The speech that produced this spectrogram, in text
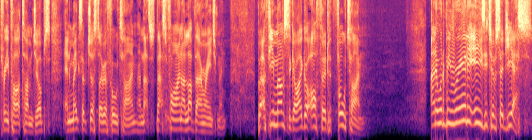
three part-time jobs and it makes up just over full-time and that's, that's fine i love that arrangement but a few months ago i got offered full-time and it would have been really easy to have said yes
